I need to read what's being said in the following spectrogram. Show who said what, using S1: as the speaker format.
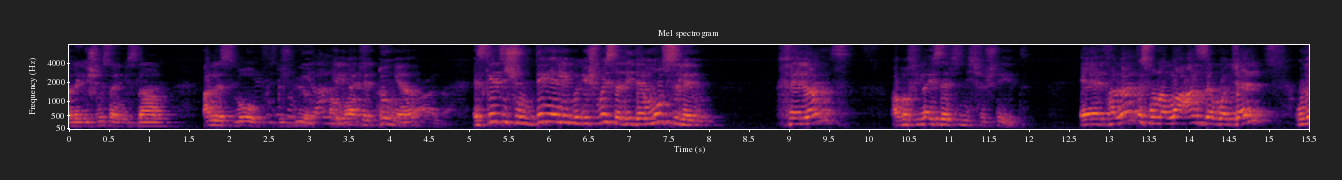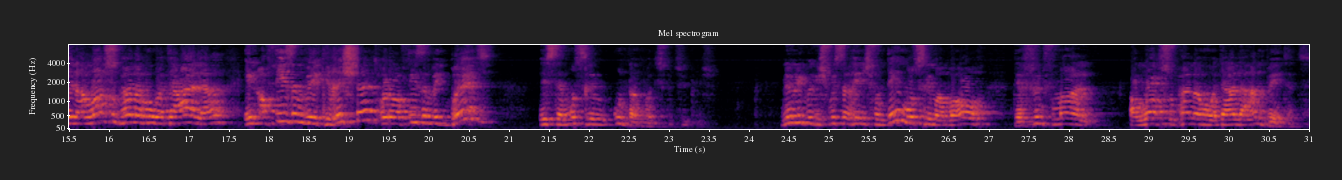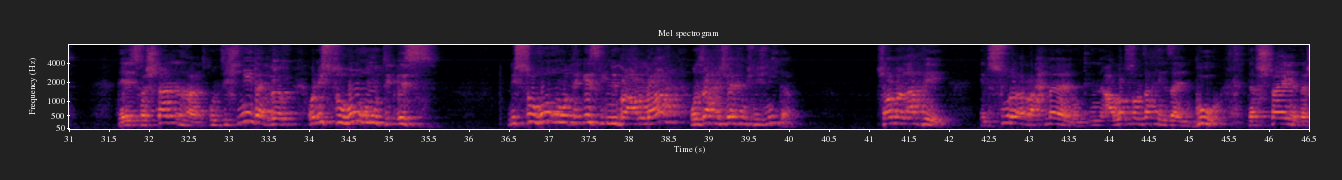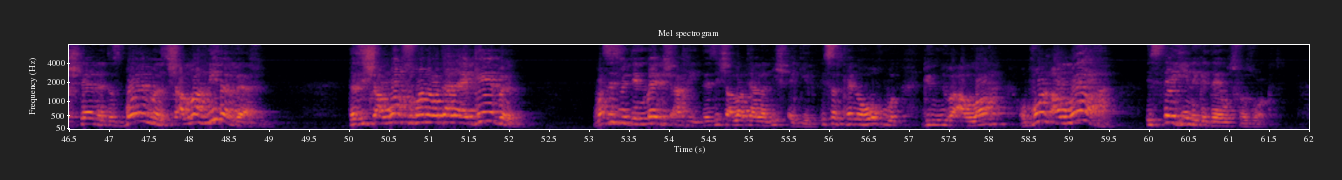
S1: meine Geschwister im Islam, alles Lob gebührt Allah. Dunya. Es geht sich um Dinge, liebe Geschwister, die der Muslim verlangt, aber vielleicht selbst nicht versteht. Er verlangt es von Allah Azza wa Jal und wenn Allah subhanahu wa ta'ala ihn auf diesem Weg richtet oder auf diesem Weg bringt, ist der Muslim undankbar diesbezüglich. Nun, liebe Geschwister, rede ich von dem Muslim aber auch, der fünfmal Allah subhanahu wa ta'ala anbetet, der es verstanden hat und sich niederwirft und nicht zu hochmutig ist, nicht so hochmutig ist gegenüber Allah und sagt, ich werfe mich nicht nieder. Schau mal, Achi, in Surah Ar-Rahman und in Allah sagt in seinem Buch, dass Steine, dass Sterne, dass Bäume sich Allah niederwerfen. Dass sich Allah subhanahu wa ta'ala ergeben. Was ist mit dem Mensch, Achi, der sich Allah ta'ala nicht ergibt? Ist das keine Hochmut gegenüber Allah? Obwohl Allah ist derjenige, der uns versorgt.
